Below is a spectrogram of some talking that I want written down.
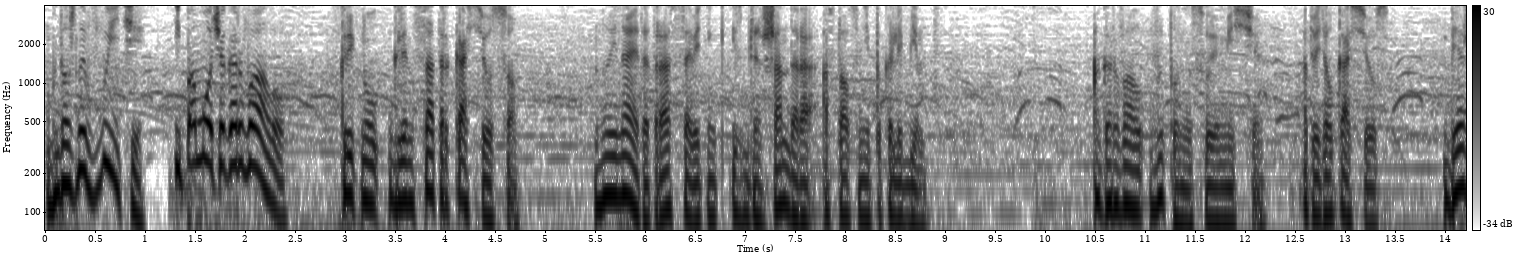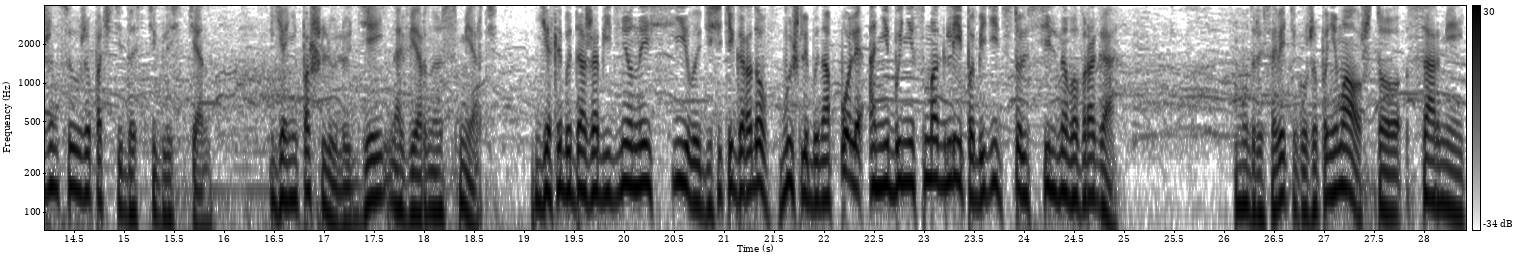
«Мы должны выйти и помочь Агарвалу!» — крикнул Гленсатор Кассиусу. Но и на этот раз советник из Бриншандера остался непоколебим. Агарвал выполнил свою миссию —— ответил Кассиус. «Беженцы уже почти достигли стен. Я не пошлю людей на верную смерть. Если бы даже объединенные силы десяти городов вышли бы на поле, они бы не смогли победить столь сильного врага». Мудрый советник уже понимал, что с армией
